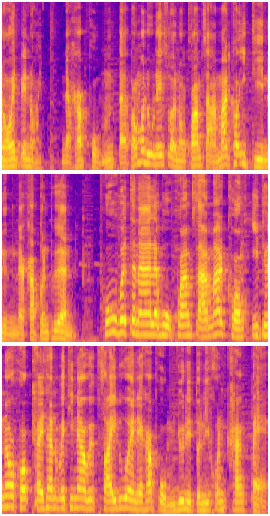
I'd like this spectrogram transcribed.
น้อยไปหน่อยนะครับผม แต่ต้องมาดูในส่วนของความสามารถเขาอีกทีหนึ่งนะครับเพื่อนๆ ผู้พัฒนาระบุความสามารถของ Eternal Clock Titan ไว้ที่หน้าเว็บไซต์ด้วยนะครับผมยูนิตตัวนี้ค่อนข้างแปลก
